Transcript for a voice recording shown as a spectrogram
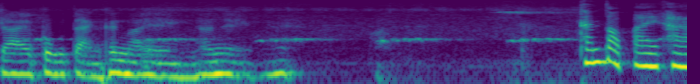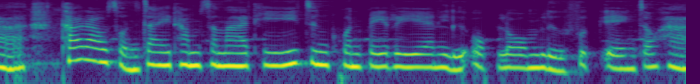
ใจปรุงแต่งขึ้นมาเองนั่นเองท่านต่อไปค่ะ ถ้าเราสนใจทำสมาธิจึงควรไปเรียนหรืออบรมหรือฝึกเองเจ้าค่ะ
